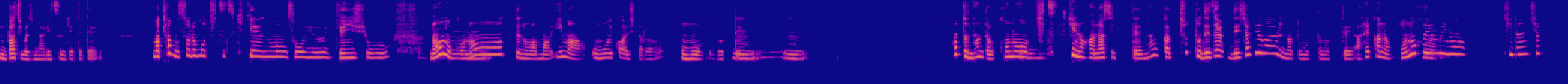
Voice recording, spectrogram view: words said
バチバチなり続けてて。まあ多分それもキツツキ系のそういう現象なのかなってのは、まあ今思い返したら思うけどっていう、うんうん。あとなんだろうこのうん。キツツキの話ってなんかちょっとデジャデジャビュがあるなと思ったのってあれかな小野冬美の祈願百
